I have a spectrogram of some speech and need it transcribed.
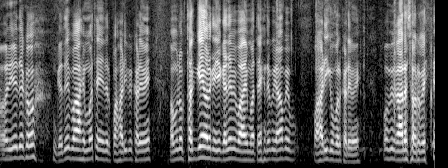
اور یہ دیکھو گدے باہمت ہیں ادھر پہاڑی پہ کھڑے ہوئے ہیں. ہم لوگ تھک گئے ہیں اور یہ گدے پہ با ہیں. دیکھو یہاں پہ پہاڑی کے اوپر کھڑے ہوئے وہ بھی گیارہ سو روپے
